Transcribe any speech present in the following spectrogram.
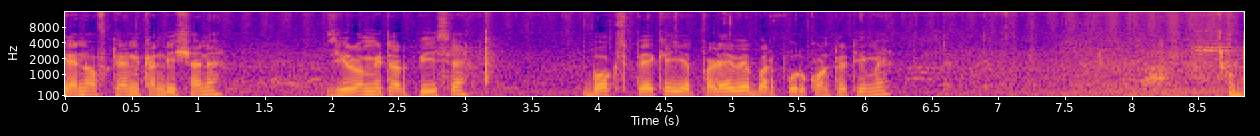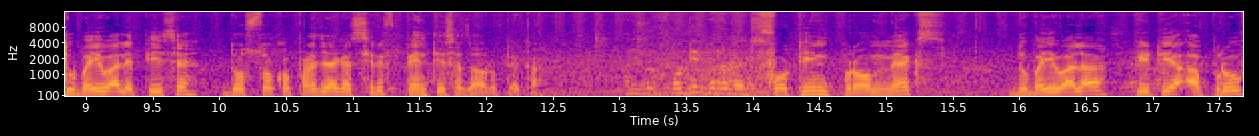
टेन ऑफ़ टेन कंडीशन है। ज़ीरो मीटर पीस है। बॉक्स पैक है, ये पड़े हुए भरपूर क्वांटिटी में। दुबई वाले पीस है। दोस्तों को पड़ जाएगा सिर्फ़ पैंतीस हज़ार रुपये का। फोर्टीन प्रो मैक्स दुबई वाला पी अप्रूव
